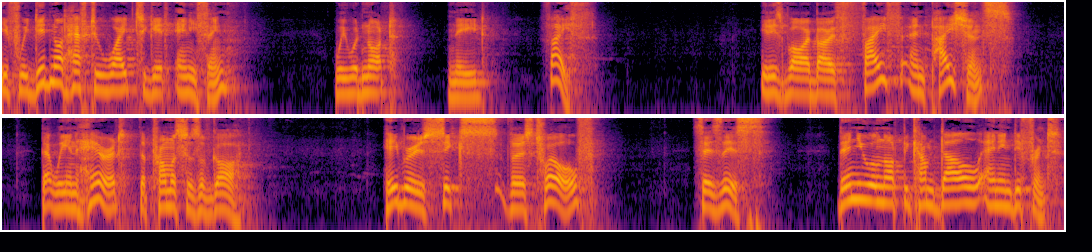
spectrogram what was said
if we did not have to wait to get anything, we would not need faith. It is by both faith and patience that we inherit the promises of God. Hebrews 6, verse 12 says this Then you will not become dull and indifferent.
